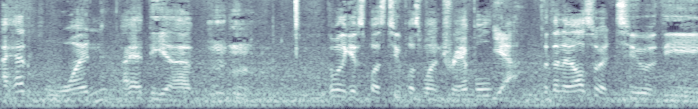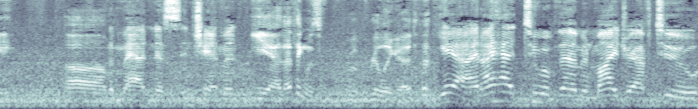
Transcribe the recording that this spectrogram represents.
I had one. I had the uh, the one that gives plus two plus one trample. Yeah. But then I also had two of the. the madness enchantment. Yeah, that thing was really good. Yeah, and I had two of them in my draft too,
